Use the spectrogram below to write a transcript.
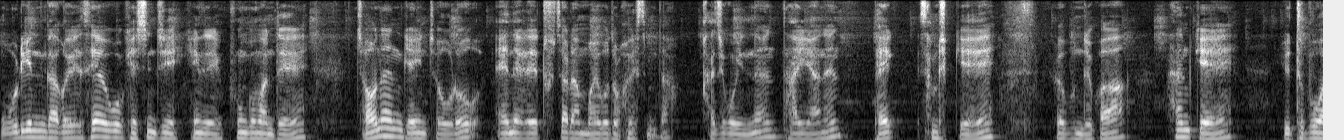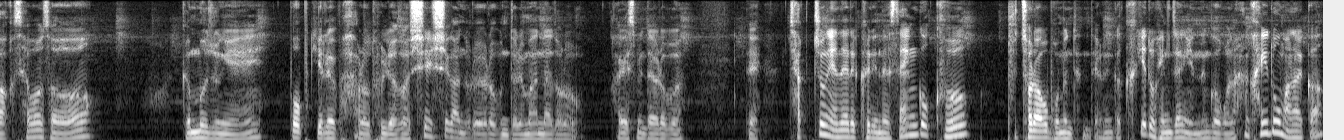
올인각을 세우고 계신지 굉장히 궁금한데 저는 개인적으로 NL에 투자를 한번 해보도록 하겠습니다. 가지고 있는 다이아는 130개 여러분들과 함께 유튜브각 세워서 근무 중에 뽑기를 바로 돌려서 실시간으로 여러분들을 만나도록 하겠습니다 여러분 네 작중 NL 크리는 생고쿠 부처라고 보면 된대. 그러니까 크기도 굉장히 있는 거거든. 한 카이도만 할까?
